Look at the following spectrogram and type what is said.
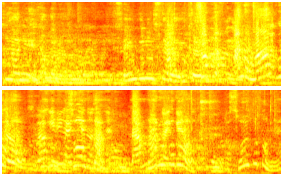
ちはね、だから、あの千切りしたらいあのマークを。輪切りがいけね。なるほど。あそういうことね。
